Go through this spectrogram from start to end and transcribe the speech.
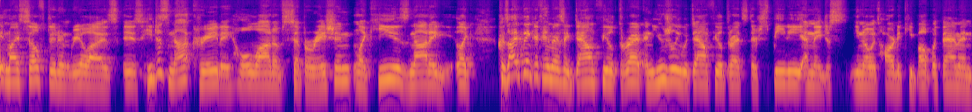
I myself didn't realize is he does not create a whole lot of separation. Like he is not a like because I think of him as a downfield threat, and usually with downfield threats, they're speedy and they just you know it's hard to keep up with them, and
